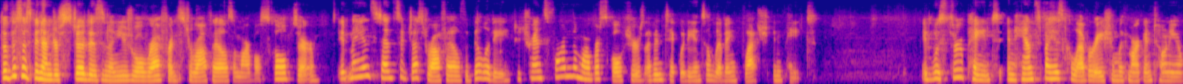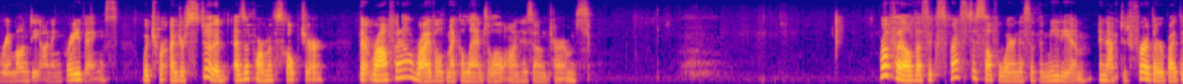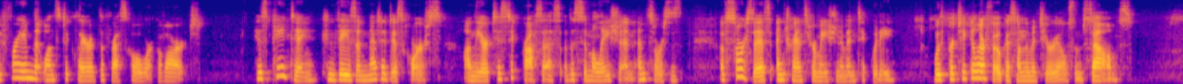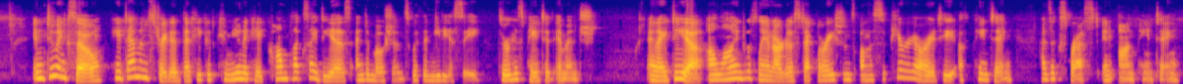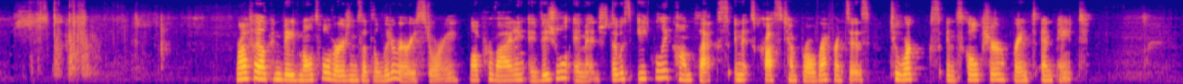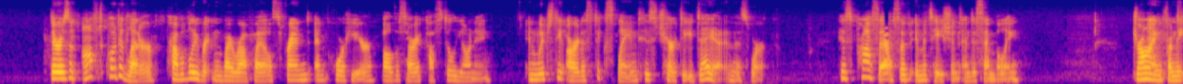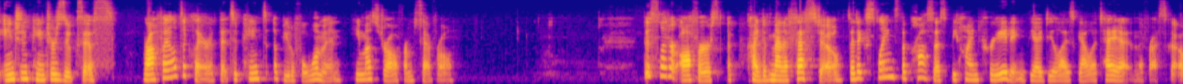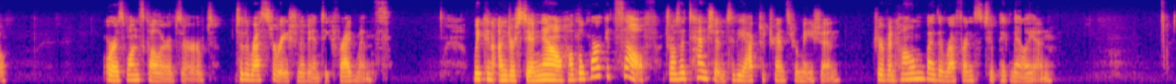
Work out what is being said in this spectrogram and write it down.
Though this has been understood as an unusual reference to Raphael as a marble sculptor, it may instead suggest Raphael's ability to transform the marble sculptures of antiquity into living flesh in paint. It was through paint, enhanced by his collaboration with Marcantonio Raimondi on engravings, which were understood as a form of sculpture, that Raphael rivaled Michelangelo on his own terms. Raphael thus expressed his self-awareness of the medium, enacted further by the frame that once declared the fresco a work of art. His painting conveys a meta-discourse on the artistic process of assimilation and sources of sources and transformation of antiquity, with particular focus on the materials themselves. In doing so, he demonstrated that he could communicate complex ideas and emotions with immediacy through his painted image an idea aligned with Leonardo's declarations on the superiority of painting as expressed in On Painting. Raphael conveyed multiple versions of the literary story while providing a visual image that was equally complex in its cross-temporal references to works in sculpture, print, and paint. There is an oft-quoted letter, probably written by Raphael's friend and courtier, Baldassare Castiglione, in which the artist explained his certa idea in this work, his process of imitation and assembly. Drawing from the ancient painter Zeuxis, Raphael declared that to paint a beautiful woman, he must draw from several. This letter offers a kind of manifesto that explains the process behind creating the idealized Galatea in the fresco, or as one scholar observed, to the restoration of antique fragments we can understand now how the work itself draws attention to the act of transformation, driven home by the reference to Pygmalion.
